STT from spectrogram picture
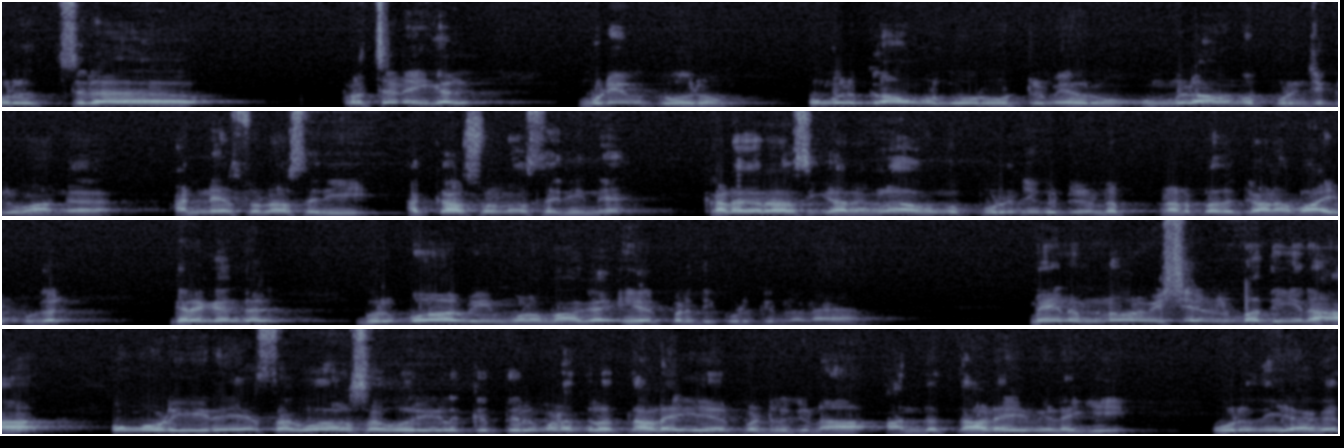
ஒரு சில பிரச்சனைகள் முடிவுக்கு வரும். உங்களுக்கும் அவங்களுக்கும் ஒரு ஒற்றுமை வரும். உங்களை அவங்க புரிஞ்சுக்கிடுவாங்க அண்ணன் சொன்னால் சரி அக்கா சொன்னால் சரின்னு கடகராசிக்காரங்களை அவங்க புரிஞ்சுக்கிட்டு நடப்பதற்கான வாய்ப்புகள் கிரகங்கள் குரு பார்வையின் மூலமாக ஏற்படுத்தி கொடுக்கின்றன. மேலும் இன்னொரு விஷயம் என்னன்னு பார்த்தீங்கன்னா உங்களுடைய இளைய சகோதர சகோதரிகளுக்கு திருமணத்தில் தடை ஏற்பட்டிருக்குன்னா அந்த தடை விலகி உறுதியாக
